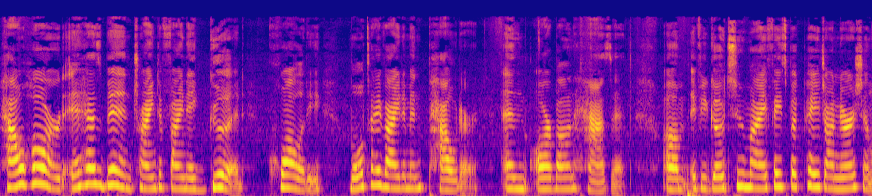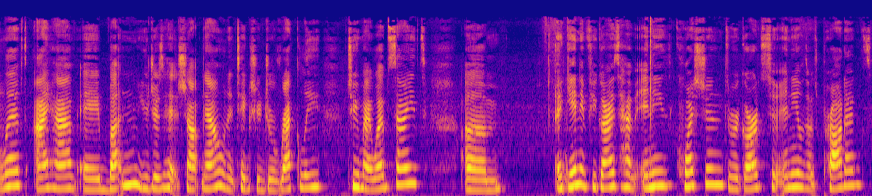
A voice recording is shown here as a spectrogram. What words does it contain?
how hard it has been trying to find a good quality multivitamin powder, and Arbonne has it. Um, if you go to my Facebook page on Nourish and Lift, I have a button. You just hit shop now and it takes you directly to my website. Um, again, if you guys have any questions in regards to any of those products,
